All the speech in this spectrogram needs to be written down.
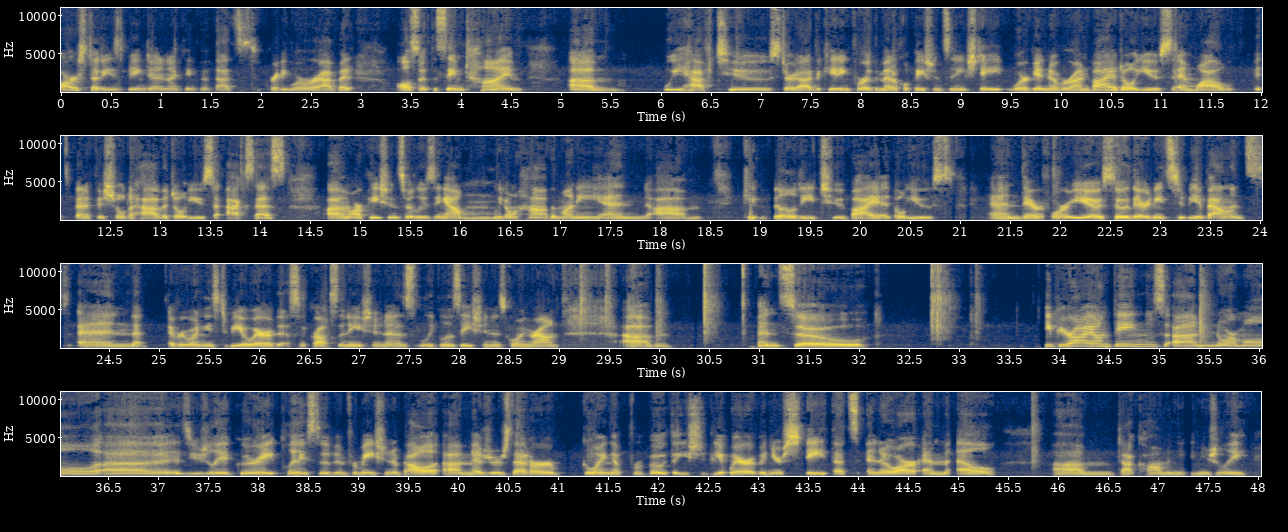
are studies being done and i think that that's great where we're at but also at the same time um, we have to start advocating for the medical patients in each state. We're getting overrun by adult use, and while it's beneficial to have adult use access, um, our patients are losing out, and we don't have the money and um, capability to buy adult use, and therefore, you know, so there needs to be a balance, and everyone needs to be aware of this across the nation as legalization is going around, um, and so keep your eye on things. Um, NORML uh, is usually a great place of information about uh, measures that are going up for vote that you should be aware of in your state. That's norml um, dot com, and you can usually,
